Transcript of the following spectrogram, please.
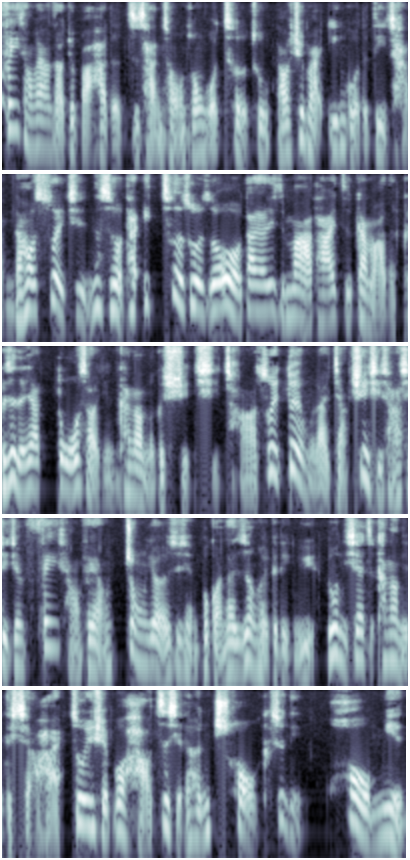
非常非常早就把他的资产从中国撤出，然后去买英国的地产，然后所以其实那时候他一撤出的时候，哦，大家一直骂他，一直干嘛的？可是人家多少已经看到那个讯息差，所以对我们来讲，讯息差是一件非常非常重要的事情。不管在任何一个领域，如果你现在只看到你的小孩注音学不好，字写得很丑，可是你后面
